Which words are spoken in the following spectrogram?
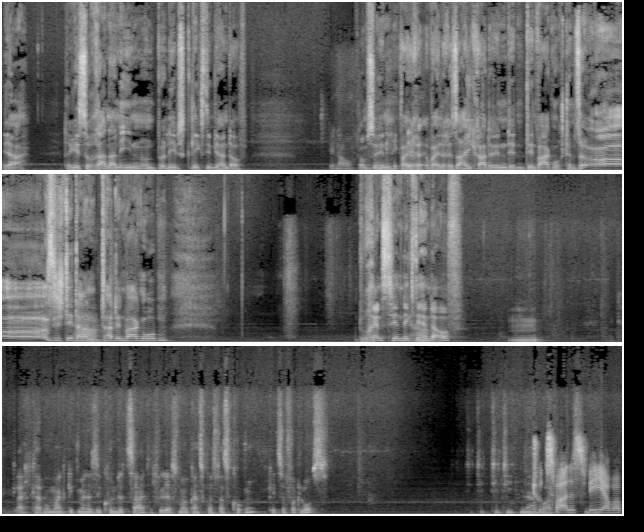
Ja, da gehst du ran an ihn und legst, legst ihm die Hand auf. Genau. Kommst du hin, weil, weil Rezahi gerade den, den, den Wagen hochstimmt. So, oh, sie steht ja. da und hat den Wagen oben. Du rennst hin, legst ja. die Hände auf. Mhm. Gleich, kleinen Moment, gib mir eine Sekunde Zeit. Ich will erstmal ganz kurz was gucken. Geht sofort los. Die, die, Na, Tut zwar alles weh, aber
